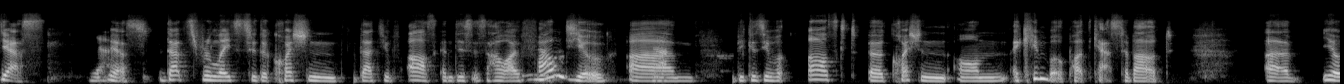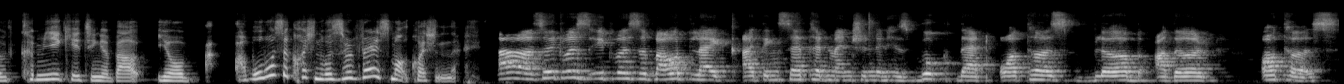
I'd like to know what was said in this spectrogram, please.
Yes yeah. Yes, that relates to the question that you've asked, and this is how I found you. Um, yeah. Because you've asked a question on Akimbo podcast about, uh, you know, communicating about your. Uh, what was the question? It was a very small question. Ah, so it was it was about like I think Seth had mentioned in his book that authors blurb other authors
